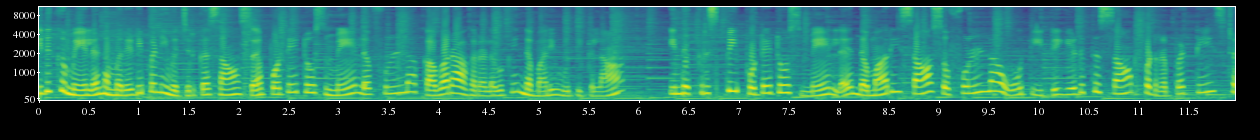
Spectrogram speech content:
இதுக்கு மேலே நம்ம ரெடி பண்ணி வச்சுருக்க சாஸை பொட்டேட்டோஸ் மேலே ஃபுல்லாக கவர் ஆகிற அளவுக்கு இந்த மாதிரி ஊற்றிக்கலாம் இந்த கிறிஸ்பி பொட்டேட்டோஸ் மேலே இந்த மாதிரி சாஸை ஃபுல்லாக ஊற்றிட்டு எடுத்து சாப்பிட்றப்ப டேஸ்ட்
